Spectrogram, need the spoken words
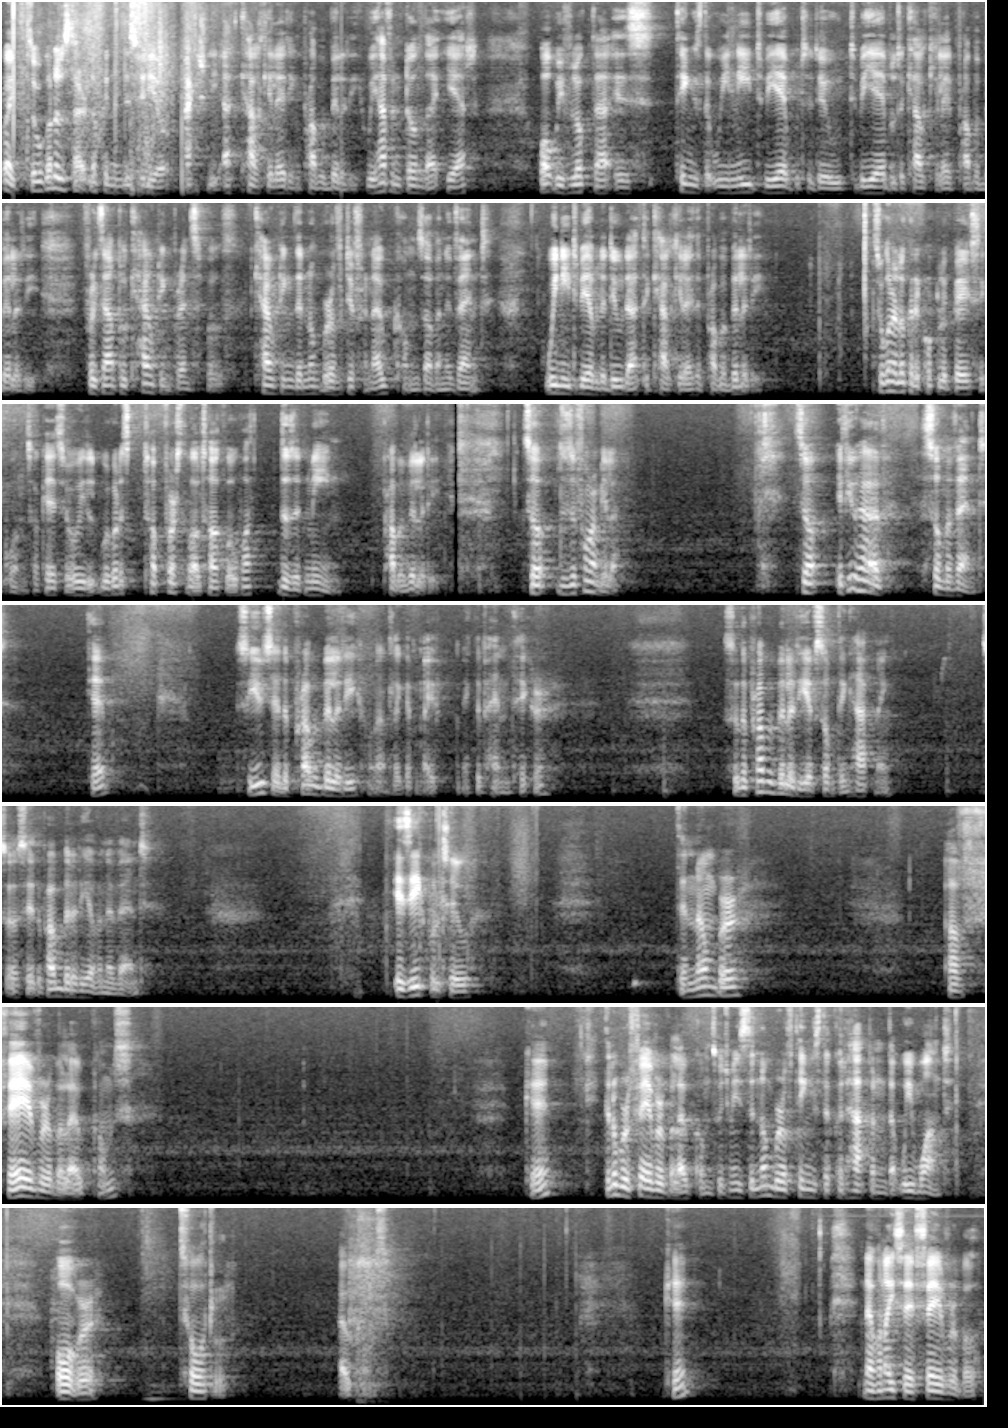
Right, so we're going to start looking in this video actually at calculating probability. We haven't done that yet. What we've looked at is things that we need to be able to do to be able to calculate probability. For example, counting principles, counting the number of different outcomes of an event. We need to be able to do that to calculate the probability. So we're going to look at a couple of basic ones, okay? So we we're going to talk, first of all talk about what does it mean, probability. So there's a formula. So if you have some event, Okay. So you say the probability, hold on, let me make the pen thicker. So the probability of something happening, so I say the probability of an event, is equal to the number of favorable outcomes. Okay? The number of favorable outcomes, which means the number of things that could happen that we want over total outcomes. Okay? Now, when I say favorable,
